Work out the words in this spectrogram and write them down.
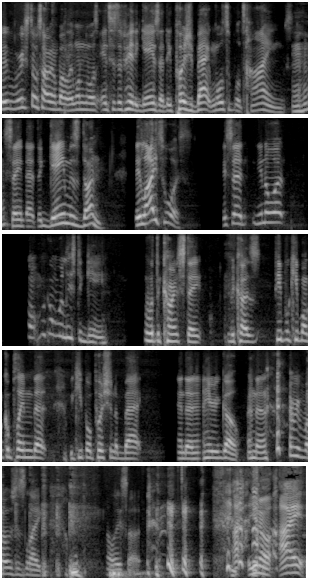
we're still talking about like one of the most anticipated games that they pushed back multiple times, Mhm. saying that the game is done. They lied to us. They said, you know what, we're gonna release the game with the current state because people keep on complaining that we keep on pushing it back, and then here you go, and then everybody was just like, they saw it. I, you know, I,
